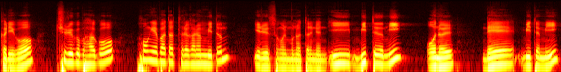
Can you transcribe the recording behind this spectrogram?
그리고 출애굽하고 홍해 바다 들어가는 믿음, 이일성을 무너뜨리는 이 믿음이 오늘 내 믿음이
